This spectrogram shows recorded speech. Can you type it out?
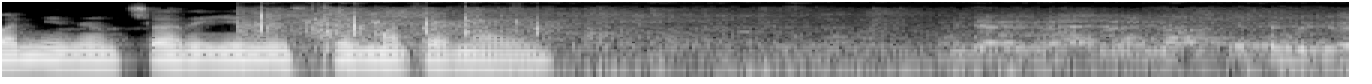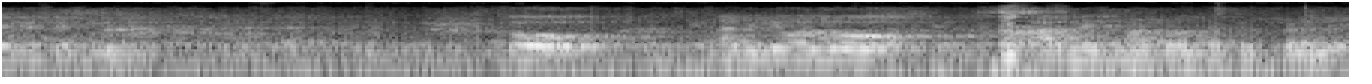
ಬನ್ನಿ ನಾನು ಸರ್ ಏನು ಎಕ್ಸ್ಪ್ಲೇನ್ ಮಾಡ್ತಾರೆ ನಾವು? ಸೊ ನಾವು ಇಲ್ಲಿ ಒಂದು ಆರ್ಗನೈಸ್ ಮಾಡಿರುವಂಥ ಟ್ರಿಪ್ಗಳಲ್ಲಿ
